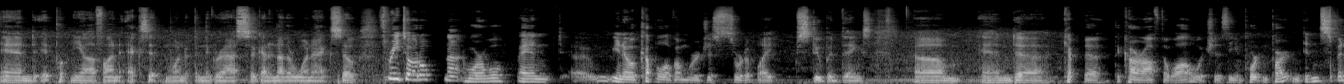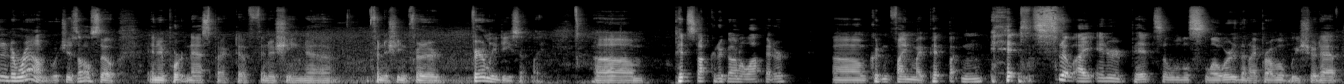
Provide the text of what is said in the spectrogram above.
and it put me off on exit and wound up in the grass. So got another one X. So three total, not horrible, and uh, you know a couple of them were just sort of like stupid things, um, and uh, kept the the car off the wall, which is the important part, and didn't spin it around, which is also an important aspect of finishing uh, finishing fairly decently. Um, pit stop could have gone a lot better. Um, couldn't find my pit button, so I entered pits a little slower than I probably should have,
